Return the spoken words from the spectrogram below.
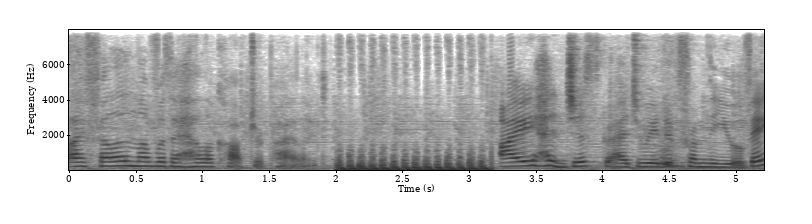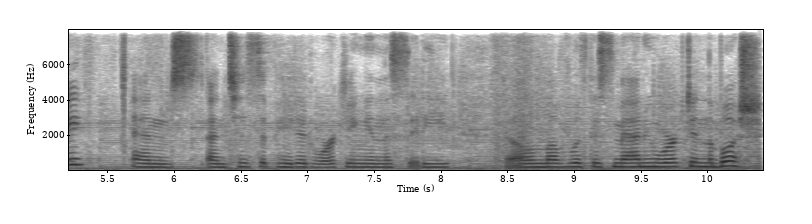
I fell in love with a helicopter pilot. I had just graduated from the U of A and anticipated working in the city. Fell in love with this man who worked in the bush.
